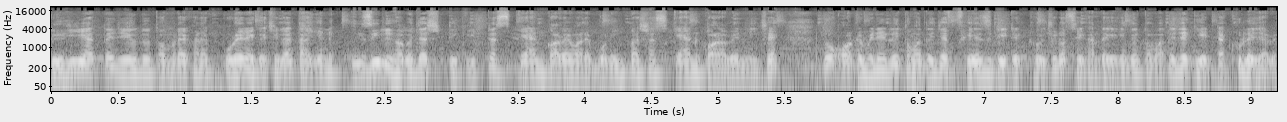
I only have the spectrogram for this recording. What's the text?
ডিজি অ্যাপটা যেহেতু তোমরা এখানে করে রেখেছিলে, তাই জন্য ইজিলি হবে জাস্ট টিকিটটা স্ক্যান করবে মানে বোর্ডিং পাসটা স্ক্যান করাবে নিচে। তো অটোমেটিকলি তোমাদের যে ফেস ডিটেক্ট হয়েছিল, সেখান থেকে কিন্তু তোমাদের যে গেটটা খুলে যাবে।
